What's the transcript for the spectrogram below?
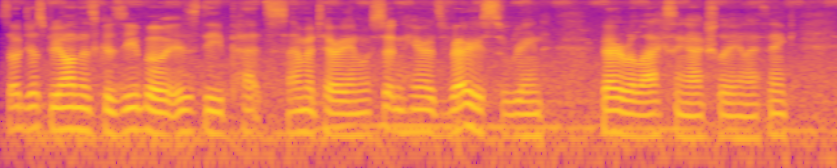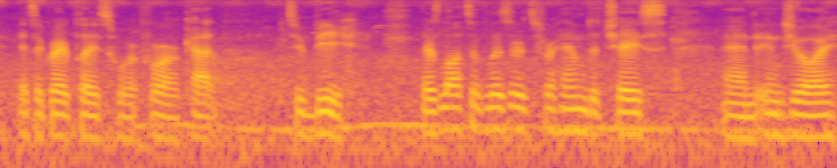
So just beyond this gazebo is the pet cemetery and we're sitting here. It's very serene, very relaxing actually and I think it's a great place for, for our cat to be. There's lots of lizards for him to chase and enjoy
